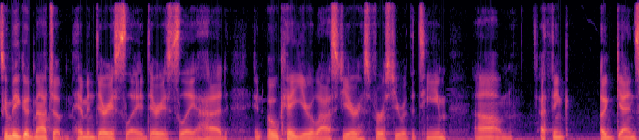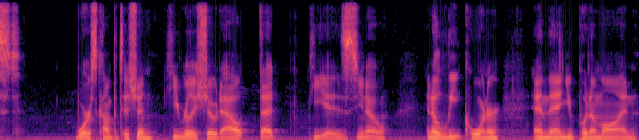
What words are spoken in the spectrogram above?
it's going to be a good matchup. Him and Darius Slay. Darius Slay had an okay year last year, his first year with the team. Um, I think against worse competition, he really showed out that he is, you know, an elite corner. And then you put him on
